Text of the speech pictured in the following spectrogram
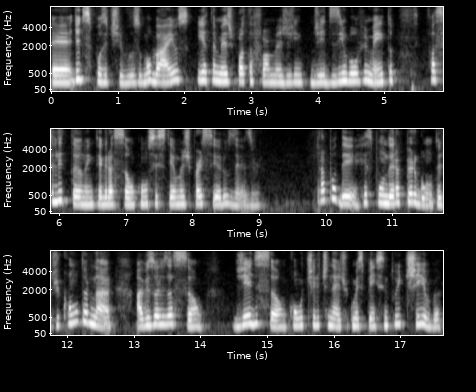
é, de dispositivos mobiles e até mesmo de plataformas de, de desenvolvimento, facilitando a integração com os sistemas de parceiros Esri. Para poder responder à pergunta de como tornar a visualização de edição com o Utility Network uma experiência intuitiva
